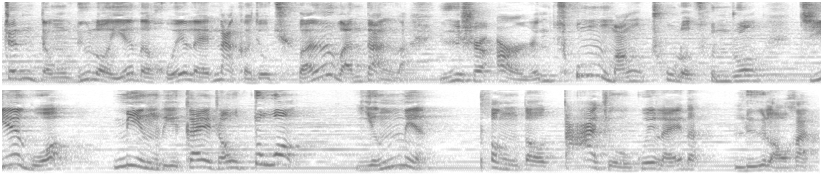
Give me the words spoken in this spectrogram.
真等吕老爷子回来，那可就全完蛋了。于是二人匆忙出了村庄，结果命里该着都忘，迎面碰到打酒归来的。吕老汉，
